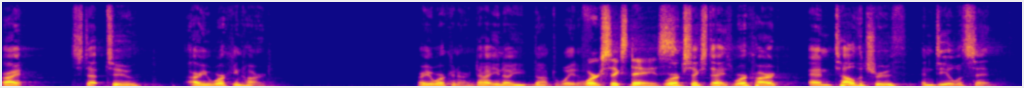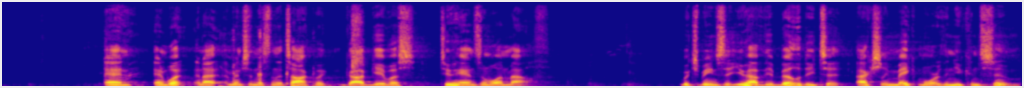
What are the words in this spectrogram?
all right, step two, are you working hard? Are you working hard? Now, you know, you don't have to wait Work six days. Work six days. Work hard and tell the truth and deal with sin. And and what and I mentioned this in the talk, but God gave us two hands and one mouth, which means that you have the ability to actually make more than you consume.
